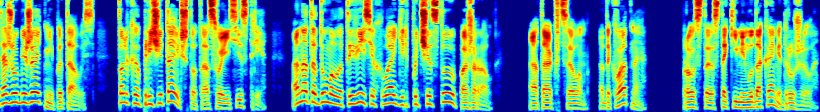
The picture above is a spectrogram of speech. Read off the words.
Даже убежать не пыталась, только причитает что-то о своей сестре. Она-то думала, ты весь их лагерь подчистую пожрал. А так, в целом, адекватная. Просто с такими мудаками дружила.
